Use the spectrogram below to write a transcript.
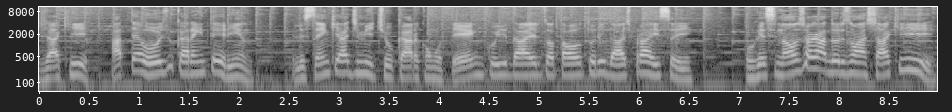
já que até hoje o cara é interino. Eles têm que admitir o cara como técnico e dar ele total autoridade para isso aí. Porque senão os jogadores vão achar que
